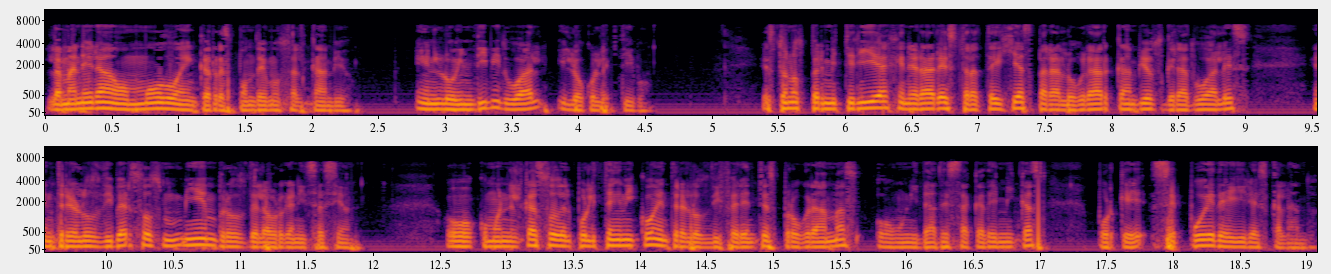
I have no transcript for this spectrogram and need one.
la manera o modo en que respondemos al cambio, en lo individual y lo colectivo. Esto nos permitiría generar estrategias para lograr cambios graduales entre los diversos miembros de la organización, o como en el caso del Politécnico, entre los diferentes programas o unidades académicas, porque se puede ir escalando.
